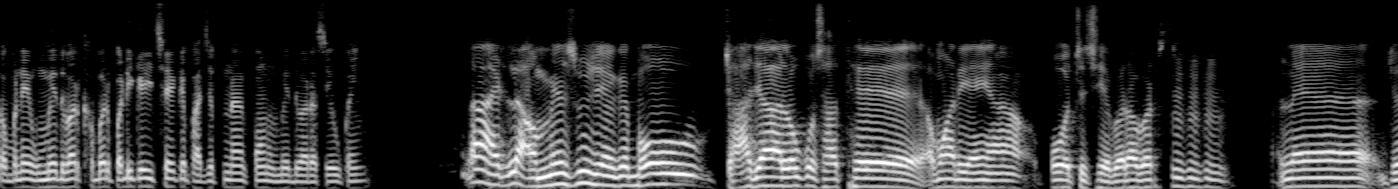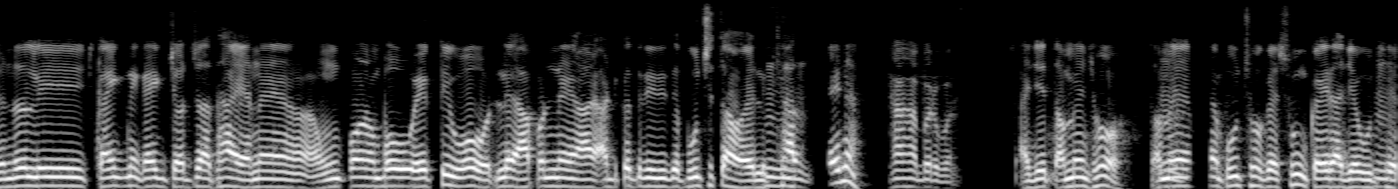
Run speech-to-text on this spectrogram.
તમને ઉમેદવાર ખબર પડી ગઈ છે કે ભાજપના કોણ ઉમેદવાર હશે એવું કંઈ? ના એટલે અમે શું છે કે બહુ ઝાઝા લોકો સાથે અમારી અહીંયા પહોંચ છે બરાબર? અને જનરલી કંઈક ને કંઈક ચર્ચા થાય અને હું પણ બહુ એક્ટિવ હોઉં એટલે આપણને આ આડકતરી રીતે પૂછતા હોય એટલે ખ્યાલ થાય ને? હા હા બરોબર. આજે તમે છો તમે પૂછો કે શું કર્યા જેવું છે?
